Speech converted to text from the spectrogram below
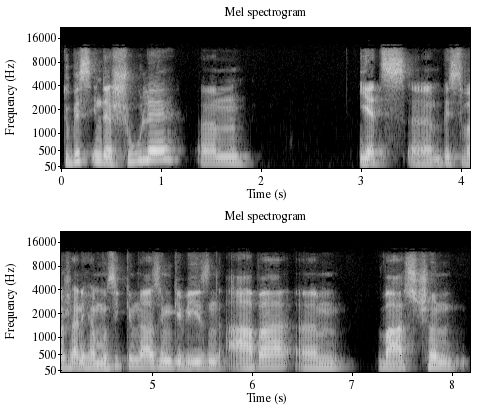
Du bist in der Schule, ähm, jetzt äh, bist du wahrscheinlich am Musikgymnasium gewesen, aber ähm, warst schon,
